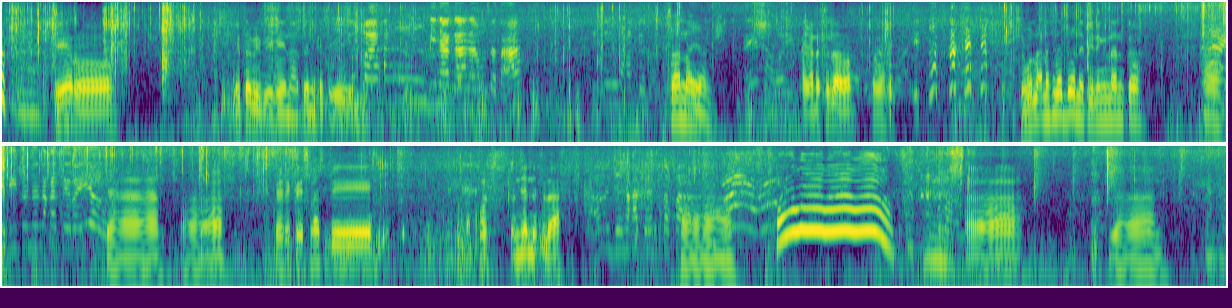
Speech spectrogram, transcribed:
Pero ito bibigay natin kasi Parang binagana mo sa taas. Sana yon. Oh, Ayan na sila oh. Ayan. Eh, Wala na sila doon eh, tiningnan ko. Oh. Ay, dito na nakatira yun. Yan. Oh. Merry Christmas, B. Tapos, nandyan na sila? Ah, dyan nakatira sa pa. Ah. Woo, woo, woo, woo. Ah. Yan. Na.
